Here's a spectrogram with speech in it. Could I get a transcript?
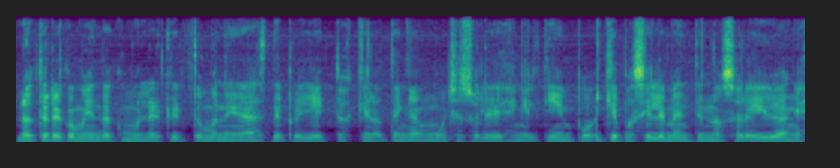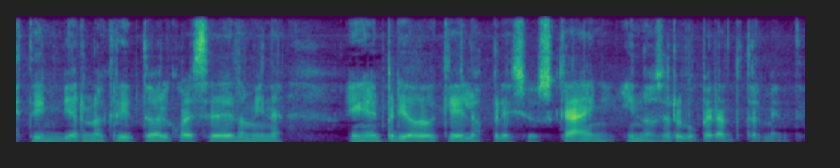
No te recomiendo acumular criptomonedas de proyectos que no tengan mucha solidez en el tiempo y que posiblemente no sobrevivan este invierno cripto al cual se denomina en el periodo que los precios caen y no se recuperan totalmente.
